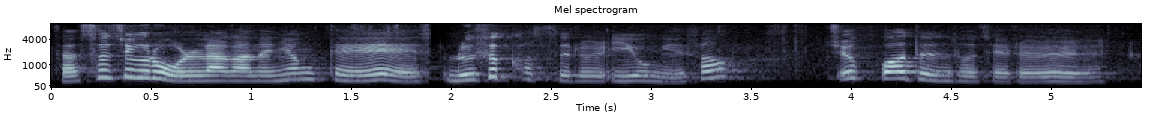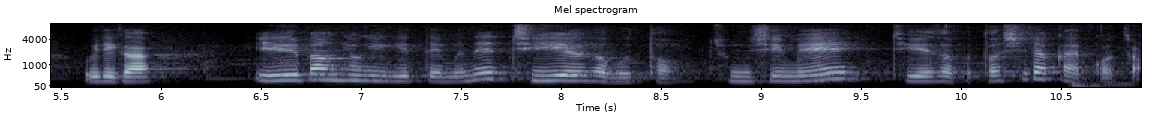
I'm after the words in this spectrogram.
자, 수직으로 올라가는 형태의 루스커스를 이용해서 쭉 뻗은 소재를 우리가 일방형이기 때문에 뒤에서부터 중심의 뒤에서부터 시작할 거죠.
